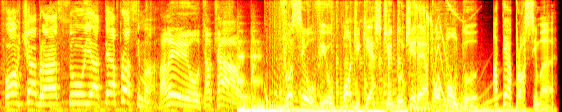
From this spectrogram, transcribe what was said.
Forte abraço e até a próxima. Valeu, tchau, tchau. Você ouviu o podcast do Direto ao Ponto. Até a próxima!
